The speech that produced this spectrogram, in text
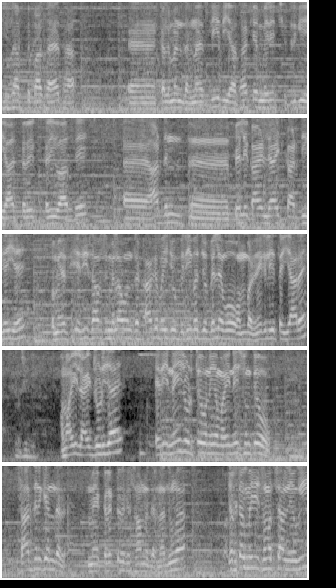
सी साहब के पास आया था। ए, कल मैंने धरना इसलिए दिया था कि मेरे क्षेत्र की आज करीब करीब आज से आठ दिन पहले का लाइट काट दी गई है। तो मैं ए सी साहब से मिला उनसे कहा कि भाई जो विधिवत जो बिल है वो हम भरने के लिए तैयार हैं। हमारी लाइट जुड़ जाए। यदि नहीं जुड़ते हो नहीं हमारी नहीं सुनते हो सात दिन के अंदर मैं कलेक्टर के सामने धरना दूँगा। जब तक मेरी समस्या नहीं होगी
